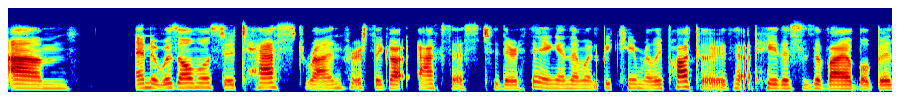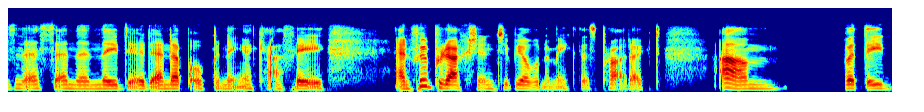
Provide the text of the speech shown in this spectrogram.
Um, and it was almost a test run. First, they got access to their thing, and then when it became really popular, they thought, "Hey, this is a viable business." And then they did end up opening a cafe and food production to be able to make this product. Um, but they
